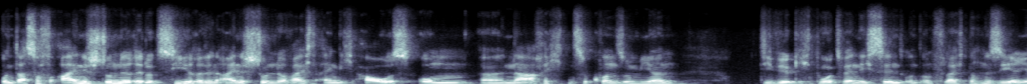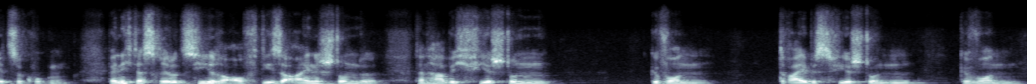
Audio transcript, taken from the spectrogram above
und das auf eine Stunde reduziere, denn eine Stunde reicht eigentlich aus, um äh, Nachrichten zu konsumieren, die wirklich notwendig sind und um vielleicht noch eine Serie zu gucken. Wenn ich das reduziere auf diese eine Stunde, dann habe ich vier Stunden gewonnen drei bis vier Stunden gewonnen.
